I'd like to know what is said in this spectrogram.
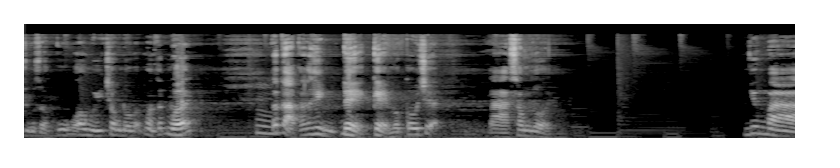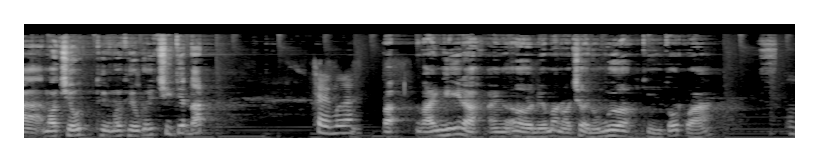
trụ sở cũ của ông ý trông nó vẫn còn rất mới ừ. tất cả các hình để kể một câu chuyện là xong rồi nhưng mà nó thiếu thì nó thiếu cái chi tiết đắt trời mưa và, và anh nghĩ là anh ờ nếu mà nó trời nó mưa thì tốt quá ừ.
